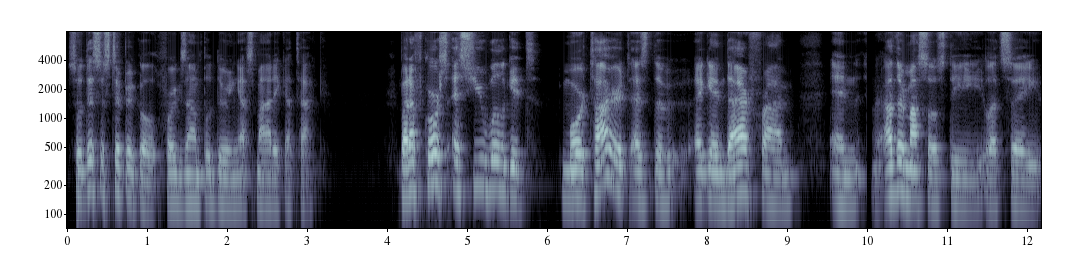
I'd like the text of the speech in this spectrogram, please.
So this is typical, for example, during asthmatic attack. But of course, as you will get more tired, as the, again, diaphragm and other muscles the let's say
